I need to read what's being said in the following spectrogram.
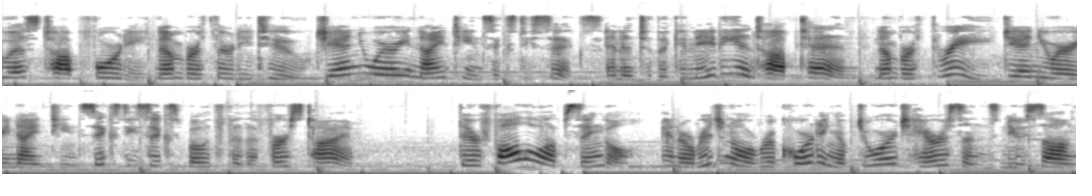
US top 40, number 32, January 1966, and into the Canadian top 10, number 3, January 1966 both for the first time. Their follow-up single, an original recording of George Harrison's new song,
